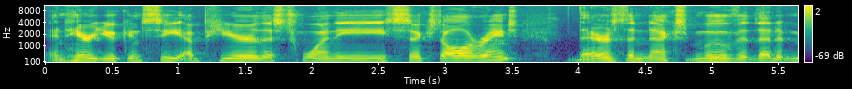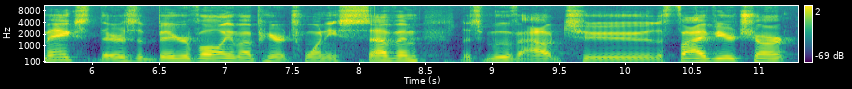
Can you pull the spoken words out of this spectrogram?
And here you can see up here, this $26 range. There's the next move that it makes. There's a bigger volume up here at 27. Let's move out to the five year chart.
